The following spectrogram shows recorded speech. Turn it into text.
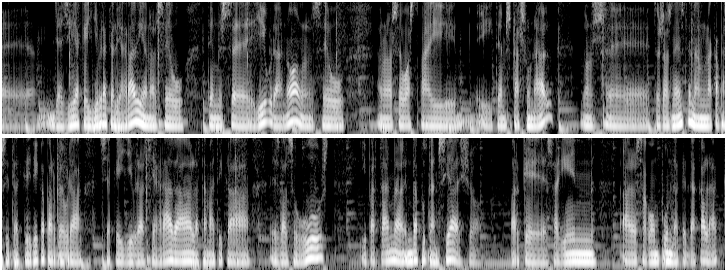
eh, llegir aquell llibre que li agradi en el seu temps eh, lliure, no? en, el seu, en el seu espai i temps personal doncs, eh, tots els nens tenen una capacitat crítica per veure si aquell llibre els agrada, la temàtica és del seu gust i per tant hem de potenciar això perquè seguint el segon punt d'aquest decàleg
